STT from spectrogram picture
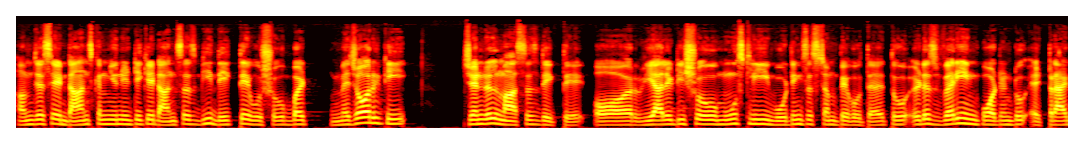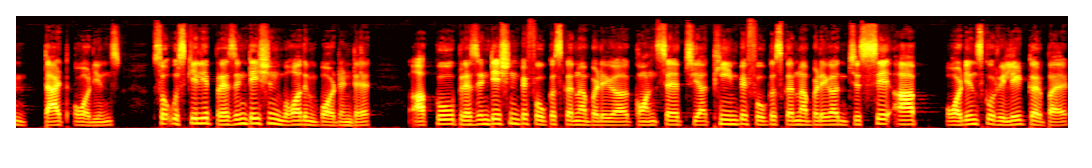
हम जैसे डांस कम्युनिटी के डांसर्स भी देखते हैं वो show but majority general masses देखते हैं और reality show mostly voting system पे होता है तो it is very important to attract that audience so उसके लिए प्रेजेंटेशन बहुत इंपॉर्टेंट है। आपको प्रेजेंटेशन पे फोकस करना पड़ेगा कॉन्सेप्ट या थीम पे फोकस करना पड़ेगा जिससे आप ऑडियंस को रिलेट कर पाए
